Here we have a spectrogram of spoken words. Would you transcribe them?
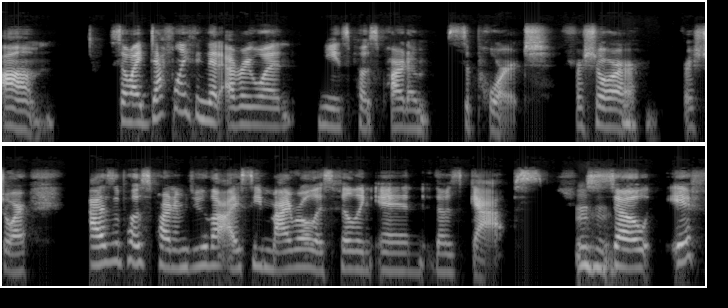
Um, so I definitely think that everyone needs postpartum support for sure. Mm-hmm. For sure. As a postpartum doula, I see my role as filling in those gaps. Mm-hmm. So if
